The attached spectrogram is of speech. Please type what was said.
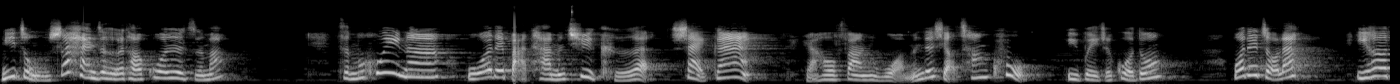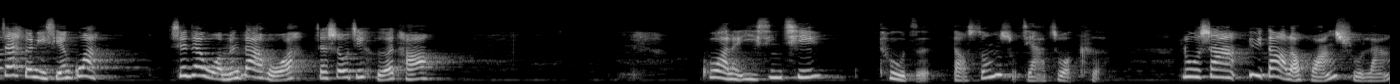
你总是含着核桃过日子吗？怎么会呢？我得把它们去壳、晒干，然后放入我们的小仓库，预备着过冬。我得走了，以后再和你闲逛。现在我们大伙在收集核桃。过了一星期，兔子到松鼠家做客。路上遇到了黄鼠狼，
